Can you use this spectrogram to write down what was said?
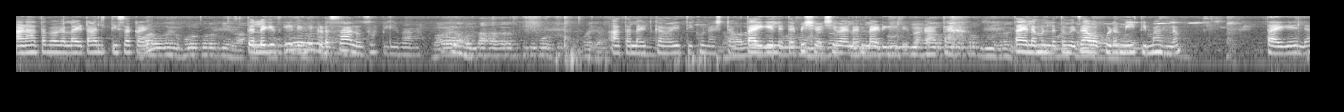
आणि आता बघा लाइट आली ती सकाळी. तर लगेच गेली तिकडं सानू झोपली बघा आता लाइट का येते कुणाशी टाक ताई गेले त्या पिशव्या शिवायला आणि लाइट गेली बघा आता. ताईला म्हणलं तुम्ही जावा पुढं मी इथे मागणं. ताई गेल्या.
